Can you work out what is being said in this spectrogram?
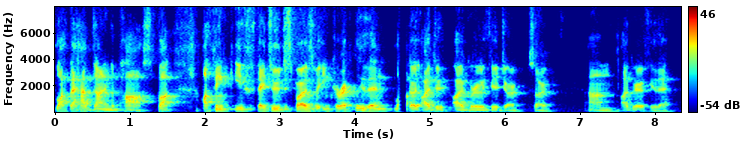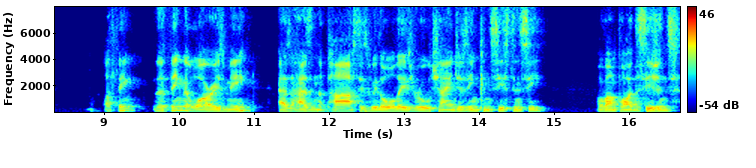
like they have done in the past. But I think if they do dispose of it incorrectly, then like I, I do, I agree with you, Joe. So um, I agree with you there. I think the thing that worries me, as it has in the past, is with all these rule changes, inconsistency of umpire decisions.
